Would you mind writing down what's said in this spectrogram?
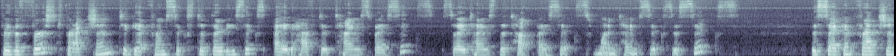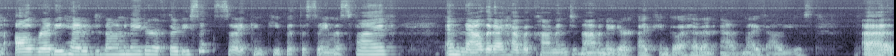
For the first fraction, to get from 6 to 36, I'd have to times by 6, so I times the top by 6. 1 times 6 is 6. The second fraction already had a denominator of 36, so I can keep it the same as 5. And now that I have a common denominator, I can go ahead and add my values. Uh,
